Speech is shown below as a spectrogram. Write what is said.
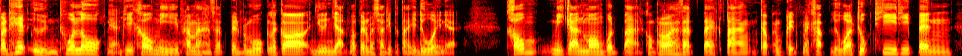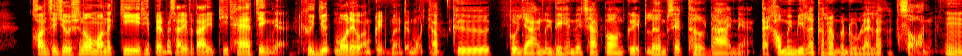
ประเทศอื่นทั่วโลกเนี่ยที่เขามีพระมหากษัตริย์เป็นประมุขแล้วก็ยืนหยัดว่าเป็นประชาธิปไตยด้วยเนี่ยเขามีการมองบทบาทของพระมหากษัตริย์แตกต่างกับอังกฤษไหมครับ หรือว่าทุกที่ที่เป็น constitutional monarchy ที่เป็นประชาธิปไตยที่แท้จริงเนี่ยคือยึดโมเดลอังกฤษเหมือนกันหมดครับคือตัวอย่างหนึ่งที่เห็นได้ชัดพออังกฤษเริ่ม settle ได้เนี่ยแต่เขาไม่มีรัฐธรรมนูญลายลักษณ์อักษรอืม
